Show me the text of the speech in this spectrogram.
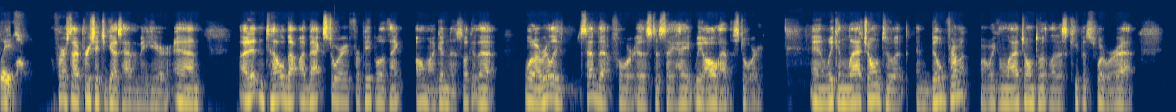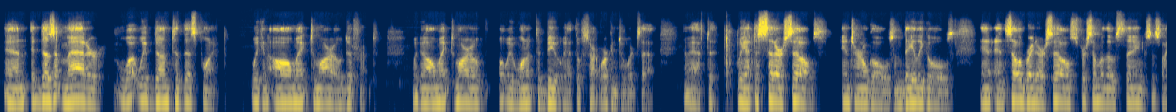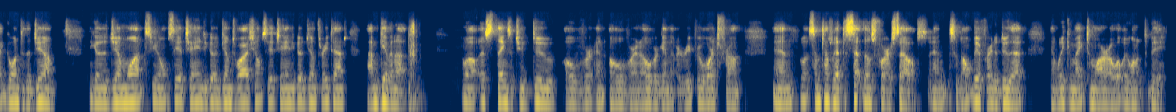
Please. First, I appreciate you guys having me here. And I didn't tell about my backstory for people to think, oh my goodness, look at that. What I really said that for is to say, hey, we all have a story and we can latch onto it and build from it, or we can latch onto it and let us keep us where we're at. And it doesn't matter what we've done to this point. We can all make tomorrow different. We can all make tomorrow what we want it to be, but we have to start working towards that. And we have to we have to set ourselves internal goals and daily goals and, and celebrate ourselves for some of those things. It's like going to the gym. You go to the gym once, you don't see a change. You go to the gym twice, you don't see a change. You go to the gym three times, I'm giving up. Well, it's things that you do over and over and over again that we reap rewards from. And sometimes we have to set those for ourselves. And so don't be afraid to do that. And we can make tomorrow what we want it to be.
